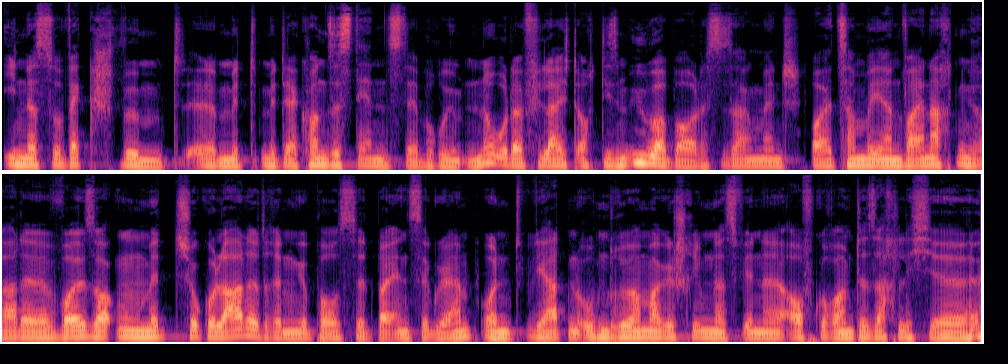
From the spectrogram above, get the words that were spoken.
ihnen das so wegschwimmt äh, mit, mit der Konsistenz der berühmten, ne? Oder vielleicht auch diesem Überbau, dass sie sagen, Mensch, oh, jetzt haben wir ja an Weihnachten gerade Wollsocken mit Schokolade drin gepostet bei Instagram und wir hatten oben drüber mal geschrieben, dass wir eine aufgeräumte, sachliche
